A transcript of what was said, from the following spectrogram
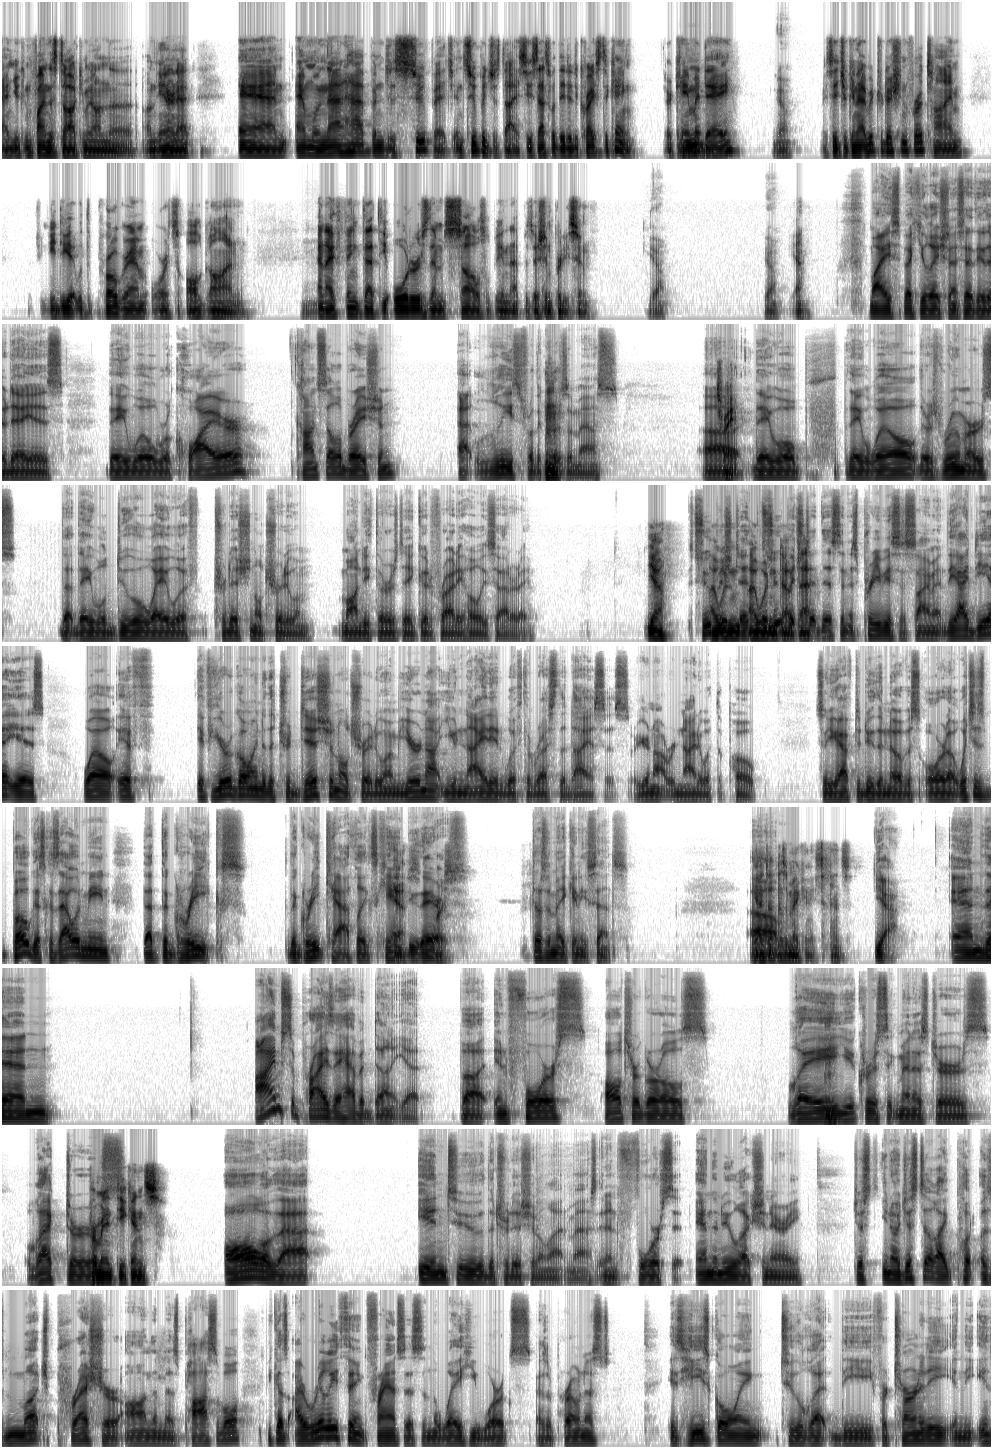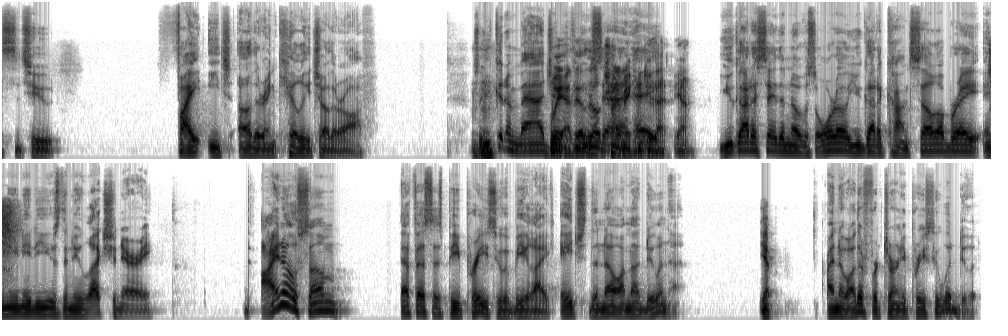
And you can find this document on the on the internet. And and when that happened to Cupich and Cupich's diocese, that's what they did to Christ the King. There came a mm-hmm. day. Yeah. They said you can have your tradition for a time, but you need to get with the program or it's all gone. Mm-hmm. And I think that the orders themselves will be in that position pretty soon. Yeah. Yeah. Yeah. My speculation I said the other day is they will require concelebration at least for the mm. Chrism Mass. Uh, right. They will. They will. There's rumors that they will do away with traditional Triduum: Maundy, Thursday, Good Friday, Holy Saturday. Yeah, Cupich I wouldn't. Did, I wouldn't doubt that. did this in his previous assignment. The idea is, well, if if you're going to the traditional Triduum, you're not united with the rest of the diocese, or you're not united with the Pope. So you have to do the Novus Ordo, which is bogus because that would mean that the Greeks, the Greek Catholics, can't yes, do theirs doesn't make any sense. Yeah, um, it doesn't make any sense. Yeah. And then I'm surprised they haven't done it yet, but enforce altar girls, lay mm. Eucharistic ministers, lectors, permanent deacons, all of that into the traditional Latin Mass and enforce it and the new lectionary. Just, you know, just to like put as much pressure on them as possible. Because I really think Francis and the way he works as a Peronist is he's going to let the fraternity in the institute fight each other and kill each other off. So mm-hmm. you can imagine. Well, yeah, they'll, they'll said, try to make hey, do that. Yeah. You got to say the Novus Ordo, you got to concelebrate, and you need to use the new lectionary. I know some FSSP priests who would be like, H the no, I'm not doing that. Yep. I know other fraternity priests who would do it.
